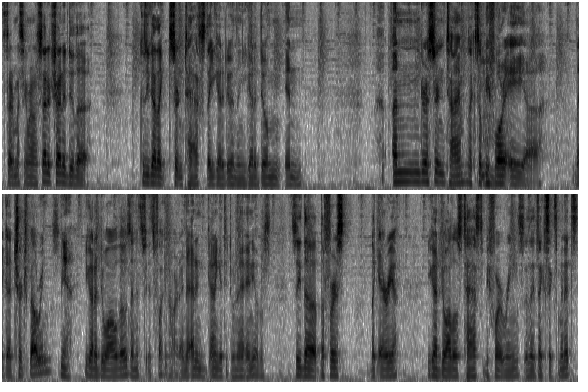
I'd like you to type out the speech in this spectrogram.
started messing around. I started trying to do the, because you got like certain tasks that you got to do, and then you got to do them in under a certain time. Like so, Mhm. before a uh, like a church bell rings, Yeah. you got to do all of those, and it's it's fucking hard. I, I didn't I didn't get to do any of those. See the the first like area, you got to do all those tasks before it rings. It's like six minutes,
